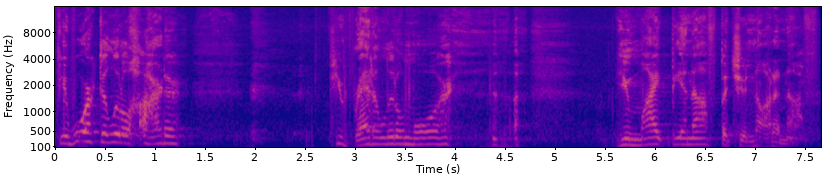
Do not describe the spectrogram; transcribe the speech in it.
If you worked a little harder, if you read a little more, you might be enough, but you're not enough.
